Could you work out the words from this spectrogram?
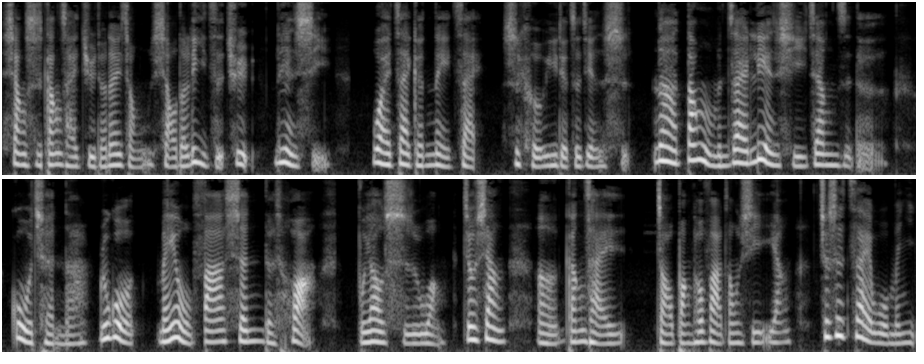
像是刚才举的那种小的例子去练习外在跟内在是合一的这件事。那当我们在练习这样子的过程啊，如果没有发生的话，不要失望。就像呃刚才找绑头发的东西一样，就是在我们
